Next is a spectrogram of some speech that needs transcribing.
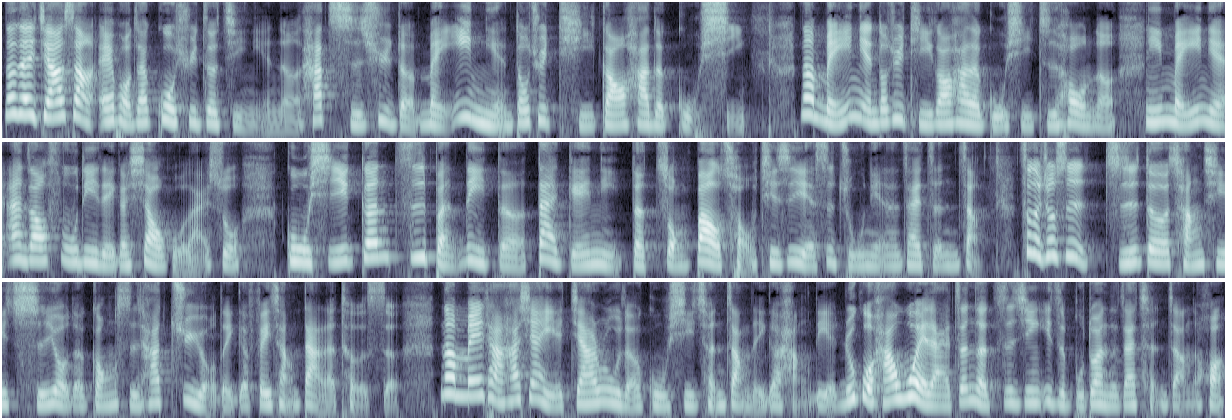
那再加上 Apple 在过去这几年呢，它持续的每一年都去提高它的股息，那每一年都去提高它的股息之后呢，你每一年按照复利的一个效果来说，股息跟资本利得带给你的总报酬，其实也是逐年的在增长。这个就是值得长期持有的公司，它具有的一个非常大的特色。那 Meta 它现在也加入了股息成长的一个行列。如果它未来真的资金一直不断的在成长的话，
